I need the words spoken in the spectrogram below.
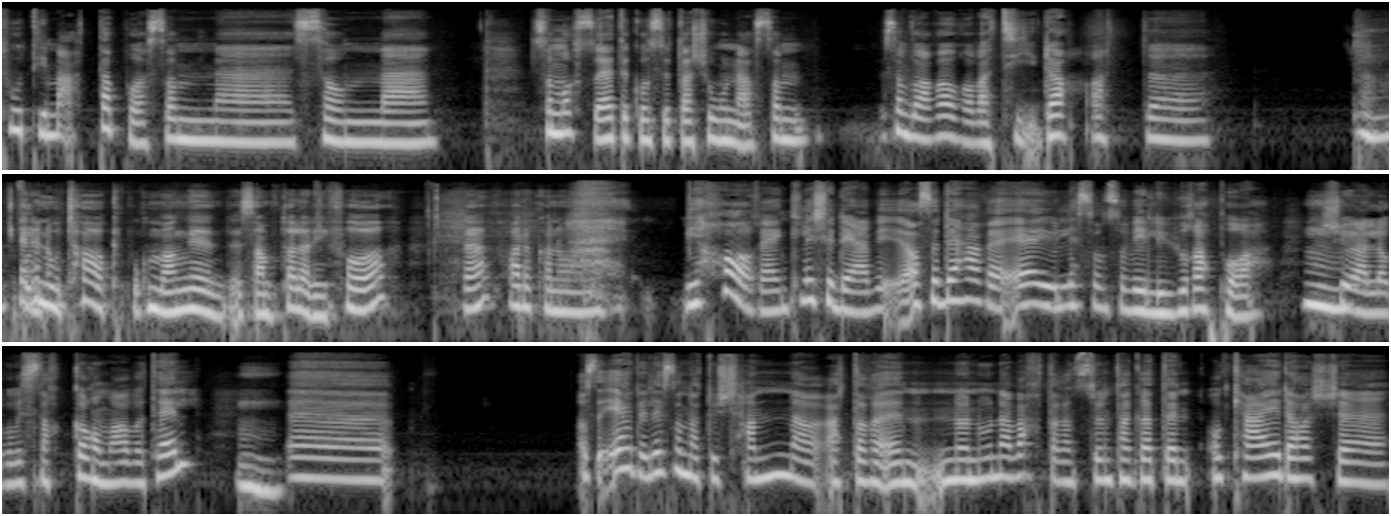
to timer etterpå som, eh, som, eh, som også er til konsultasjoner, som, som varer over tid, da. At ja. Er det noe tak på hvor mange samtaler de får? der? Har dere noe Vi har egentlig ikke det. Vi, altså det her er jo litt sånn som vi lurer på Mm. sjøl, og vi snakker om av og til. Eh, altså er det litt sånn at du kjenner etter en, Når noen har vært der en stund, tenker at en, ok, det har ikke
